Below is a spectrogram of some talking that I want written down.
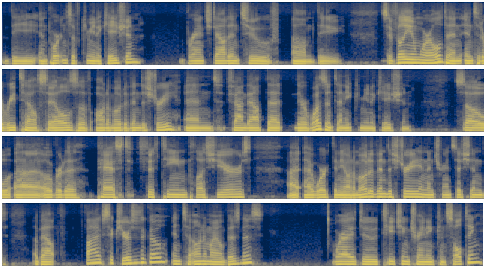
the importance of communication. Branched out into um, the civilian world and into the retail sales of automotive industry and found out that there wasn't any communication so uh, over the past 15 plus years, I, I, worked in the automotive industry and then transitioned about five, six years ago into owning my own business where I do teaching, training, consulting.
